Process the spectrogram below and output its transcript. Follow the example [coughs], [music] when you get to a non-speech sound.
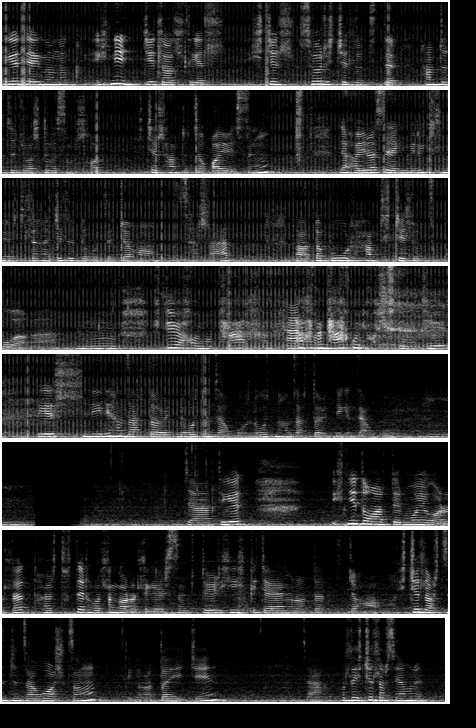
тэгээд яг нэг эхний жил бол тэгэл хичээл суур хичээлүүд дээр хамт үзэж болдог байсан болохоор хичээл хамт үзээ гоё байсан. Тэгээ хоёроосоо яг мэрэгжил мэрэгжлийн хичээлүүдийг үзэж жоохон салаад одоо бүр хамт хичээл үзэхгүй байгаа. Гэтэ яг нэг таарахаа таарахгүй нэг болчихсон юм тий. Тэгэл нэгнийхэн завтай үед нөгөөтөн завгүй, нөгөөтнийхэн завтай үед нэг нь завгүй. За тэгээд эхний дугаар дээр мууийг оруулаад хоёр дахь дээр хуланг оруулаг ярьсан. Тэр хийх гэж амар удаад жоохон хичээл орсон чинь завгүй болсон. Тэгээ одоо хийж гин. За, хулан хичээл орсон ямар вэ?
